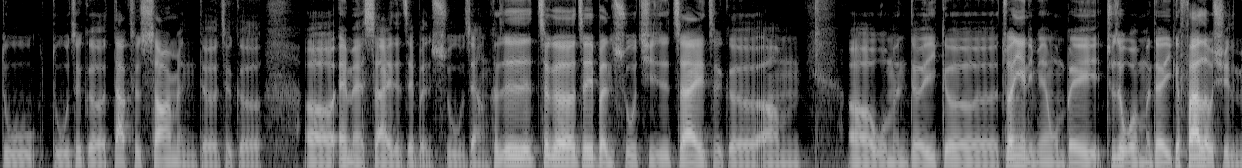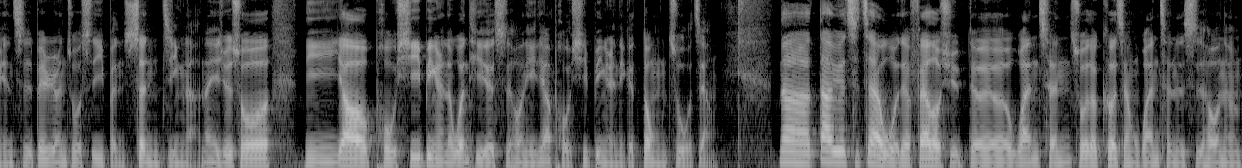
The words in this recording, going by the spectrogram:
读读这个 Doctor Sarman 的这个呃 MSI 的这本书，这样。可是这个这一本书，其实在这个嗯呃我们的一个专业里面，我们被就是我们的一个 fellowship 里面是被认作是一本圣经啊。那也就是说，你要剖析病人的问题的时候，你一定要剖析病人的一个动作，这样。那大约是在我的 fellowship 的完成所有的课程完成的时候呢，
